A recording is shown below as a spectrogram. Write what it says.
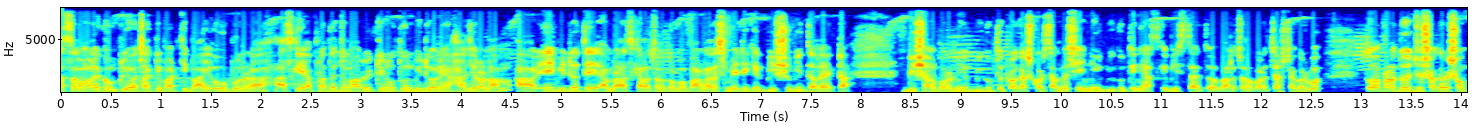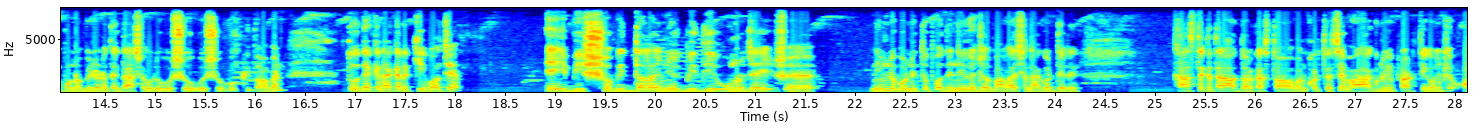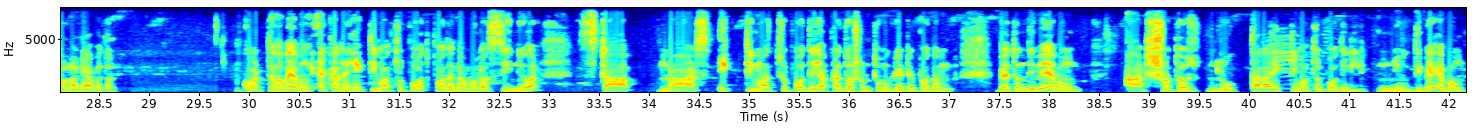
আসসালামু আলাইকুম, প্রিয় চাকরি প্রার্থী ভাই ও বোনেরা। আজকে আপনাদের জন্য আরও একটি নতুন ভিডিও নিয়ে হাজির হলাম। আর এই ভিডিওতে আমরা আজকে আলোচনা করব বাংলাদেশ মেডিকেল বিশ্ববিদ্যালয় একটা বিশাল বড় নিয়োগ বিজ্ঞপ্তি প্রকাশ করছে। আমরা সেই নিয়োগ বিজ্ঞপ্তি নিয়ে আজকে বিস্তারিতভাবে আলোচনা করার চেষ্টা করব। তো আপনারা ধৈর্য সহকারে সম্পূর্ণ ভিডিওটা দেখলে আশা করি অবশ্যই অবশ্যই উপকৃত হবেন। তো দেখেন এখানে কী বলছে, এই বিশ্ববিদ্যালয় নিয়োগ বিধি অনুযায়ী নিম্নবর্ণিত পদে নিয়োগের জন্য বাংলাদেশের নাগরিকদের কাছ থেকে তারা দরখাস্ত আহ্বান করতেছে এবং আগ্রহী প্রার্থীগণকে অনলাইনে আবেদন করতে হবে এবং এখানে একটি মাত্র পদ, পদের নাম হলো সিনিয়র স্টাফ নার্স একটি মাত্র পদেই আপনার দশমতম গ্রেডের প্রধান বেতন দিবে এবং আট শত লোক তারা একটি মাত্র পদে নিয়োগ দিবে এবং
